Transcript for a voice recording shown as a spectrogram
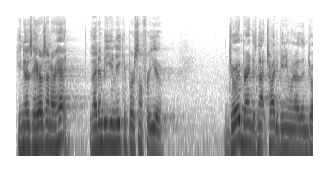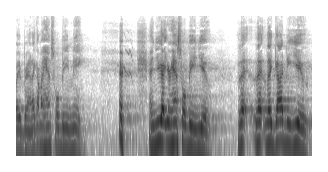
He knows the hairs on our head. Let him be unique and personal for you. Joey Buran does not try to be anyone other than Joey Buran. I got my hands full being me. and you got your hands full being you. Let, let, let God be you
